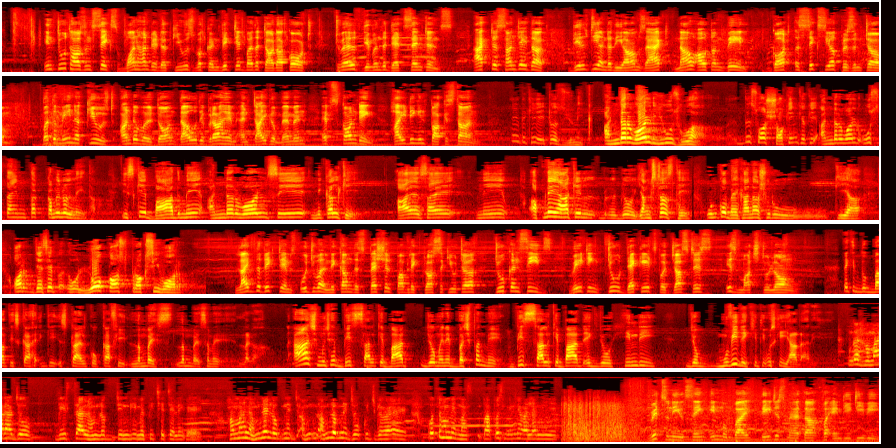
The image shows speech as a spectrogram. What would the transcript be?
In 2006, 100 accused were convicted by the Tada court, 12 given the death sentence. Actor Sanjay Dutt, guilty under the Arms Act, now out on bail, got a six-year prison term. But the main accused, underworld don Dawood Ibrahim and Tiger Memon, absconding, hiding in Pakistan. नहीं देखिए it was unique underworld use हुआ this was shocking क्योंकि underworld उस time तक communal नहीं था इसके बाद में अंडरवर्ल्ड से निकल के आईएसआई ने अपने यहाँ के जो यंगस्टर्स थे उनको बहकाना शुरू किया। और जैसे वो low cost proxy war like the victims Ujjwal Nikam the special public prosecutor to concedes waiting two decades for justice is much too long लेकिन दुख बात इसका है कि इस ट्रायल को काफ़ी लंबे लंबे समय लगा। आज मुझे 20 साल के बाद जो मैंने बचपन में 20 साल के बाद एक जो हिंदी जो मूवी देखी थी उसकी याद आ रही है मगर हमारा जो 20 साल हम लोग ज़िंदगी में पीछे चले गए हम हमने लोग ने हम, हम लोग ने जो कुछ गवाया है वो तो हमें वापस मिलने वाला नहीं है With Sunil Singh in Mumbai, Tejas Mehta for NDTV.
